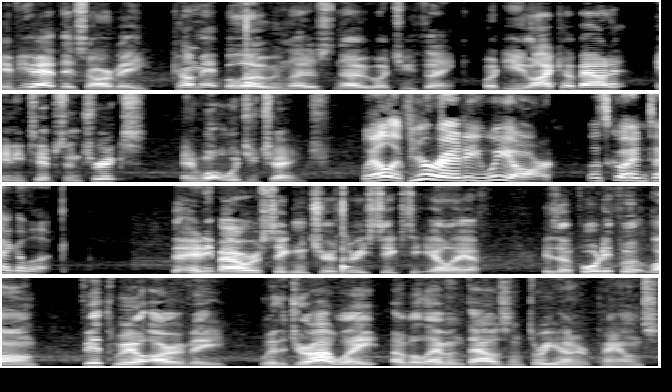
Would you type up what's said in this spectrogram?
If you have this RV, comment below and let us know what you think. What do you like about it? Any tips and tricks? And what would you change? Well, if you're ready, we are. Let's go ahead and take a look. The Eddie Bauer Signature 360 LF is a 40 foot long fifth wheel RV with a dry weight of 11,300 pounds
